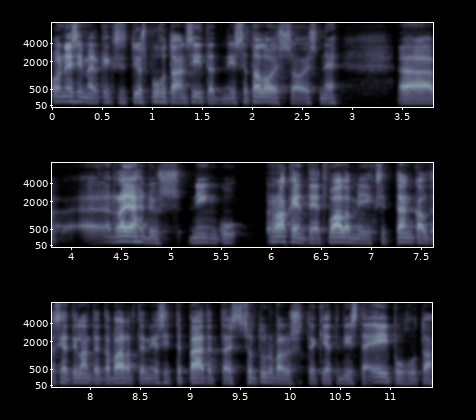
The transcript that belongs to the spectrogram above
on esimerkiksi, että jos puhutaan siitä, että niissä taloissa olisi ne ää, räjähdys niin kuin rakenteet valmiiksi tämän kaltaisia tilanteita varten ja sitten päätettäisiin, että se on turvallisuustekijä, että niistä ei puhuta,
